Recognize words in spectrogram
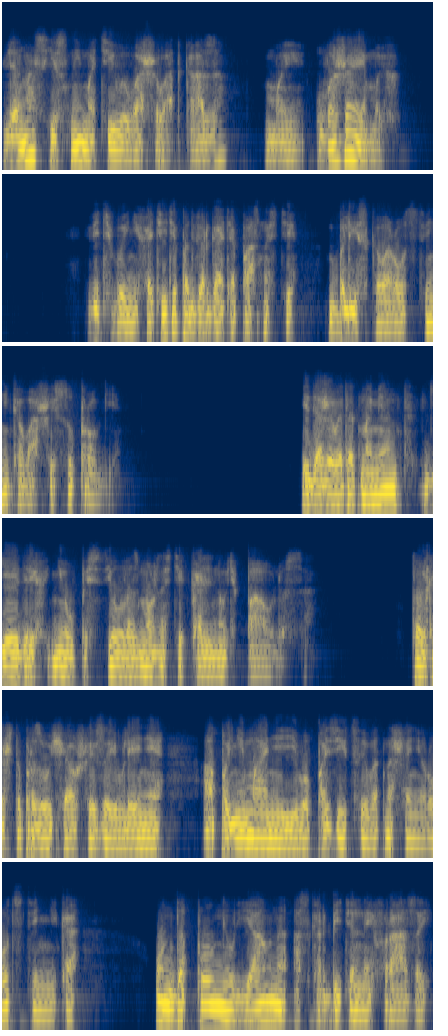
Для нас ясны мотивы вашего отказа, мы уважаем их. Ведь вы не хотите подвергать опасности близкого родственника вашей супруги». И даже в этот момент Гейдрих не упустил возможности кольнуть Паулюса. Только что прозвучавшее заявление о понимании его позиции в отношении родственника он дополнил явно оскорбительной фразой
